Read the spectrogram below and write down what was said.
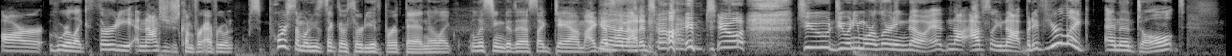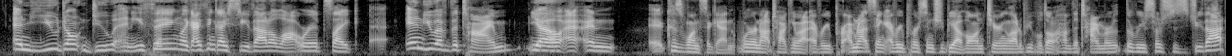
are who are like 30 and not to just come for everyone. Poor someone who's like their 30th birthday and they're like listening to this like damn, I guess I'm out of time to to do any more learning. No, eh, not absolutely not. But if you're like an adult and you don't do anything, like I think I see that a lot where it's like eh, and you have the time, you Yeah. know, and eh, because once again, we're not talking about every. Per- I'm not saying every person should be out volunteering. A lot of people don't have the time or the resources to do that.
